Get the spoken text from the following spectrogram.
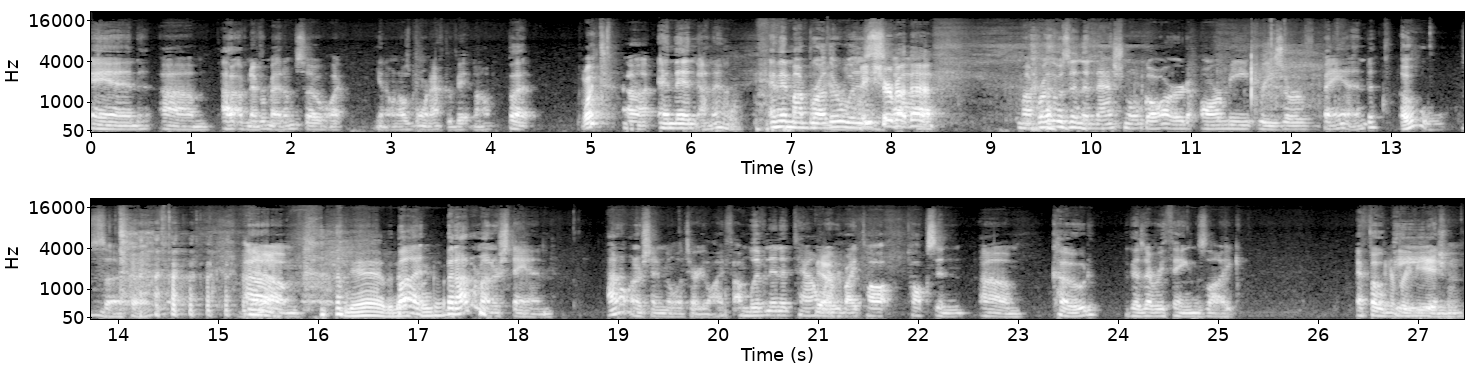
and um, I, I've never met him. So, like, you know, and I was born after Vietnam. But what? uh, and then I know, and then my brother was. Are you sure about uh, that? My brother was in the National Guard Army Reserve Band. Oh, So, okay. um, Yeah, the but but I don't understand. I don't understand military life. I'm living in a town where everybody talk talks in um, code because everything's like FOP An and.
